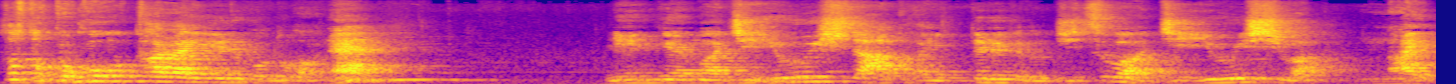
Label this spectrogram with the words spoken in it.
そうするとここから言えることはね人間は自由意志だとか言ってるけど実は自由意志はない。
